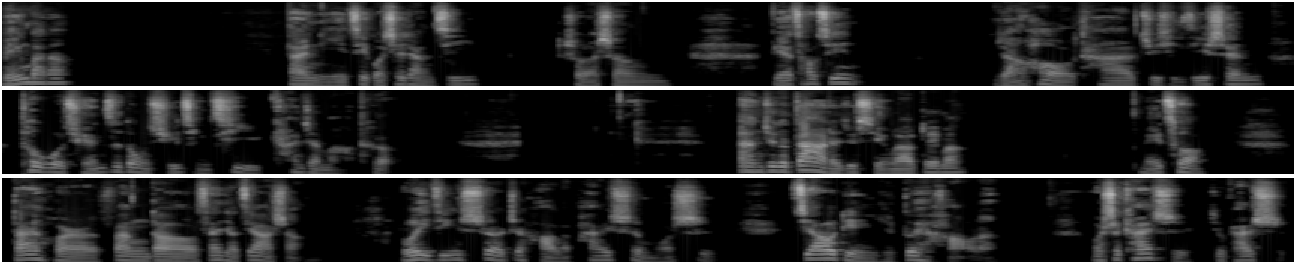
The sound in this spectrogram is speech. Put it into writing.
明白了。丹尼接过摄像机，说了声“别操心”，然后他举起机身，透过全自动取景器看着马特：“按这个大的就行了，对吗？”“没错。”“待会儿放到三脚架上，我已经设置好了拍摄模式。”焦点也对好了，我是开始就开始。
